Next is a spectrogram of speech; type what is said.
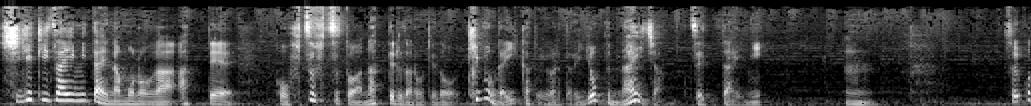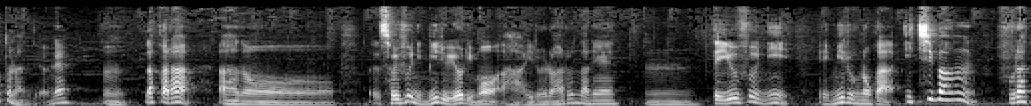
刺激剤みたいなものがあってこうふつふつとはなってるだろうけど気分がいいかと言われたらよくないじゃん。絶対に。うん。そういうことなんだよね。うん。だからあの、そういうふうに見るよりもああいろいろあるんだね。うん。っていうふうに見るのが一番フラッ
